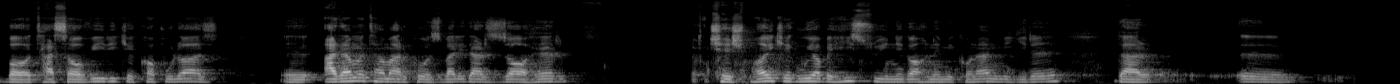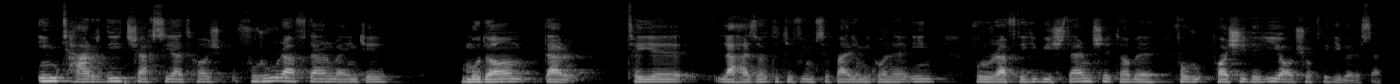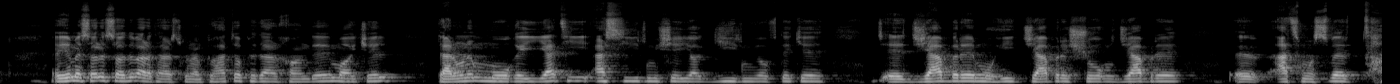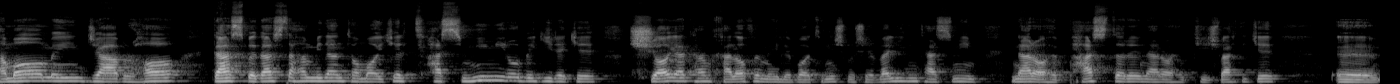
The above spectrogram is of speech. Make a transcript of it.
با تصاویری که کاپولا از عدم تمرکز ولی در ظاهر چشم هایی که گویا به هیچ سوی نگاه نمی‌کنن می‌گیره در این تردید شخصیت هاش فرو رفتن و اینکه مدام در طی لحظاتی که فیلم سپری می‌کنه این فرو رفتگی بیشتر میشه تا به فرو پاشیدگی یا آشفتگی برسن. یه مثال ساده برات عرض کنم. تو حتی پدرخوانده مایکل در اون موقعیتی اسیر میشه یا گیر میفته که جبر محیط جبر شغل جبر اتمسفر تمام این جبرها دست به دست هم میدن تا مایکل تصمیمی رو بگیره که شاید هم خلاف میل باطنیش باشه. ولی این تصمیم نه راه پس داره نه راه پیش. وقتی که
